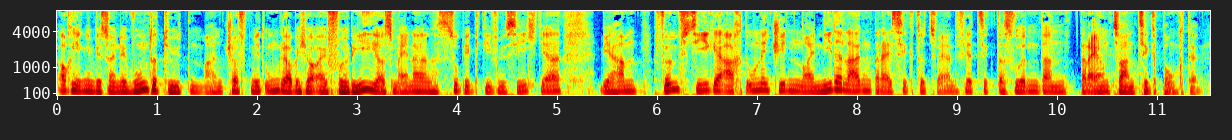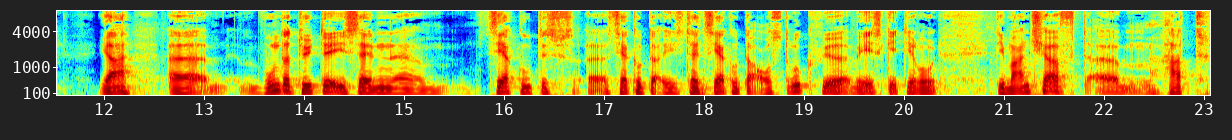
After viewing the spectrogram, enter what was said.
auch irgendwie so eine Wundertütenmannschaft mit unglaublicher Euphorie aus meiner subjektiven Sicht. Ja, wir haben fünf Siege, acht Unentschieden, neun Niederlagen, 30 zu 42. Das wurden dann 23 Punkte. Ja, äh, Wundertüte ist ein äh, sehr gutes, äh, sehr guter, ist ein sehr guter Ausdruck für WSG Tirol. Die Mannschaft ähm, hat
